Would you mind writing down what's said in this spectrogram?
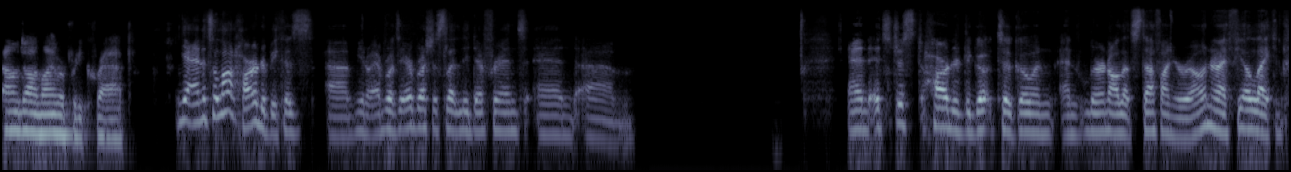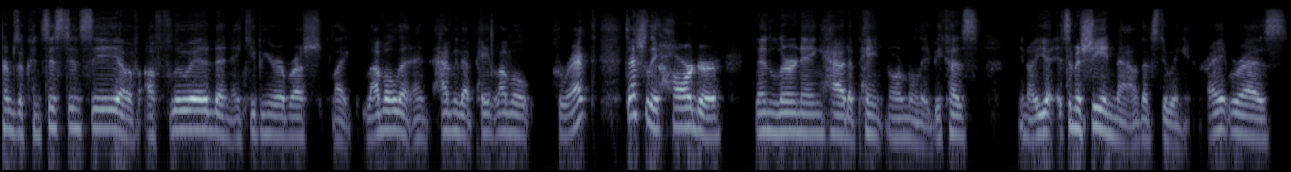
I found online were pretty crap. yeah and it's a lot harder because um, you know everyone's airbrush is slightly different and um, and it's just harder to go to go and, and learn all that stuff on your own and i feel like in terms of consistency of, of fluid and, and keeping your airbrush like level and, and having that paint level correct it's actually harder than learning how to paint normally because you know you, it's a machine now that's doing it right whereas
